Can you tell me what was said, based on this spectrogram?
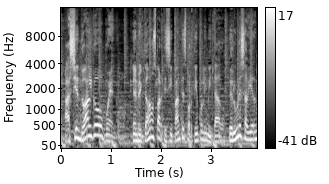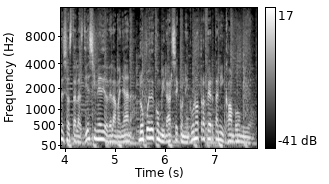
Haciendo algo bueno. En McDonald's participantes por tiempo limitado, de lunes a viernes hasta las 10 y media de la mañana. No puede combinarse con ninguna otra oferta ni combo meal.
